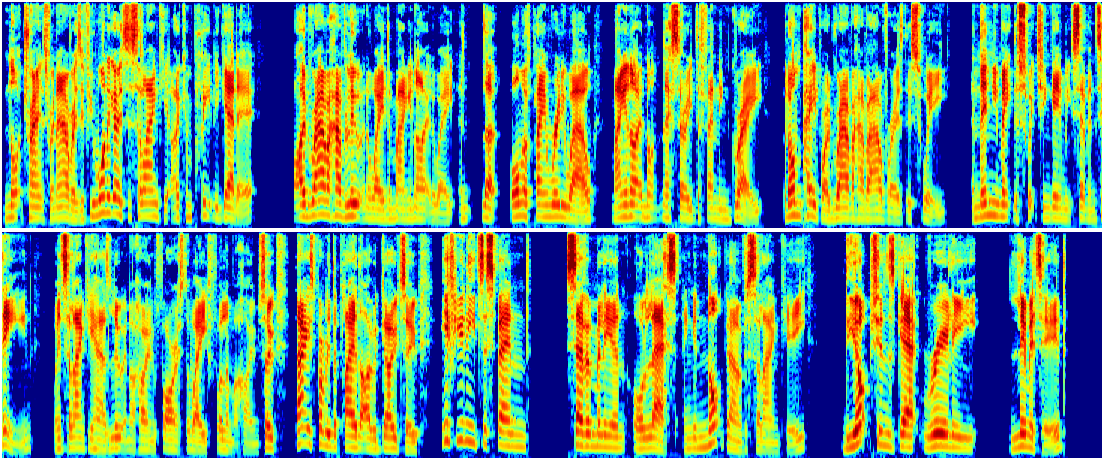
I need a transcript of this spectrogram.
not transferring Alvarez. If you want to go to Solanke, I completely get it. But I'd rather have Luton away than Man United away. And look, Bournemouth playing really well. Man United not necessarily defending great. But on paper, I'd rather have Alvarez this week. And then you make the switch in game week 17 when Solanke has Luton at home, Forest away, Fulham at home. So that is probably the player that I would go to. If you need to spend 7 million or less and you're not going for Solanke, the options get really limited.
